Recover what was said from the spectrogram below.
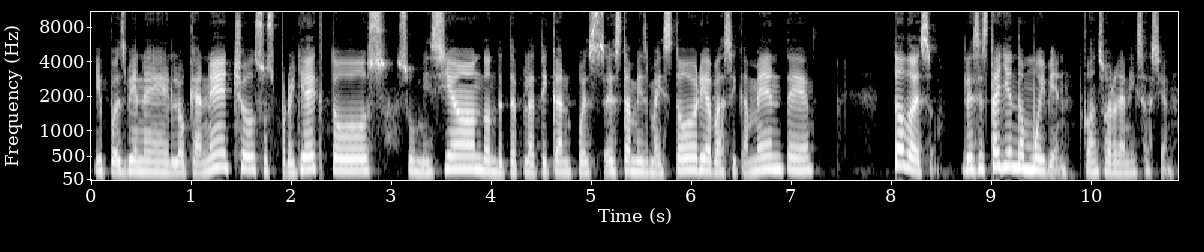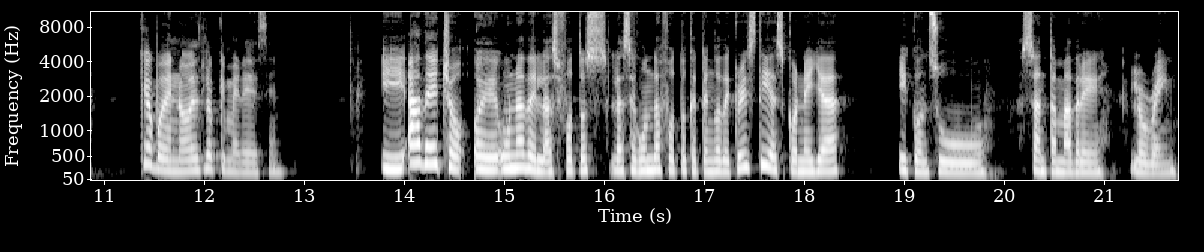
Y pues viene lo que han hecho, sus proyectos, su misión, donde te platican pues esta misma historia básicamente. Todo eso. Les está yendo muy bien con su organización. Qué bueno, es lo que merecen. Y, ah, de hecho, eh, una de las fotos, la segunda foto que tengo de Christy es con ella y con su Santa Madre Lorraine.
